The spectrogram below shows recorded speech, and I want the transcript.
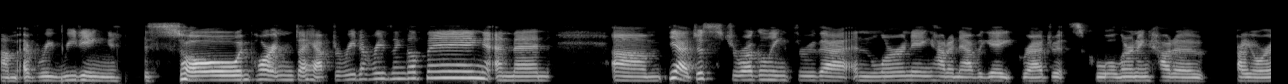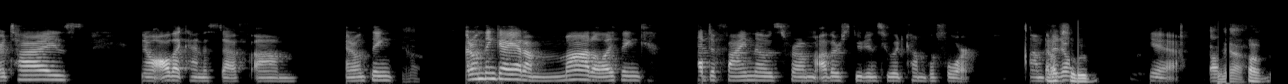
um, every reading is so important. I have to read every single thing. And then, um, yeah, just struggling through that and learning how to navigate graduate school, learning how to prioritize, you know, all that kind of stuff. Um, I don't think, Yeah. I don't think I had a model. I think I had to find those from other students who had come before. Um, but I don't, Absolutely. yeah. Yeah. Um,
